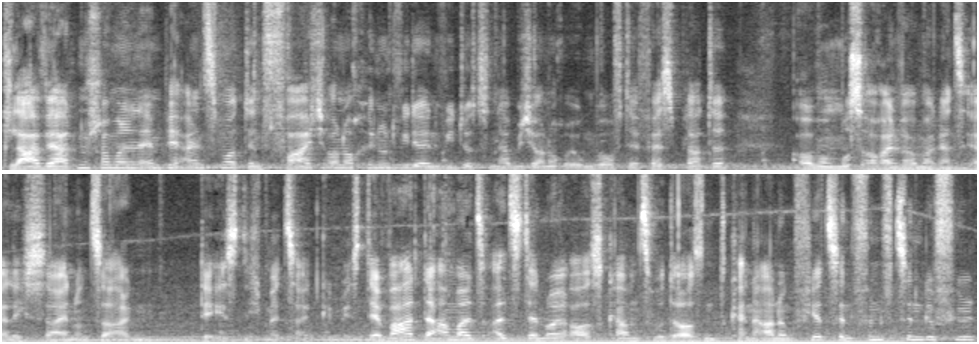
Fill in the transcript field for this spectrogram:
Klar, wir hatten schon mal einen MP1-Mod, den fahre ich auch noch hin und wieder in Videos, den habe ich auch noch irgendwo auf der Festplatte. Aber man muss auch einfach mal ganz ehrlich sein und sagen, der ist nicht mehr zeitgemäß. Der war damals, als der neu rauskam, 2000, keine Ahnung, 14, 15 gefühlt,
